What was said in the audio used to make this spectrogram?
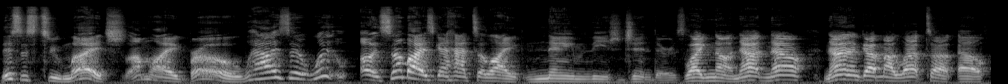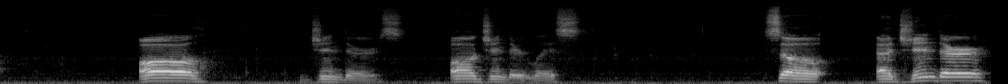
this is too much. I'm like, bro, how is it? What? Oh, somebody's gonna have to like name these genders. Like, no, now, now, now I got my laptop out. All genders, all genderless. So, a gender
